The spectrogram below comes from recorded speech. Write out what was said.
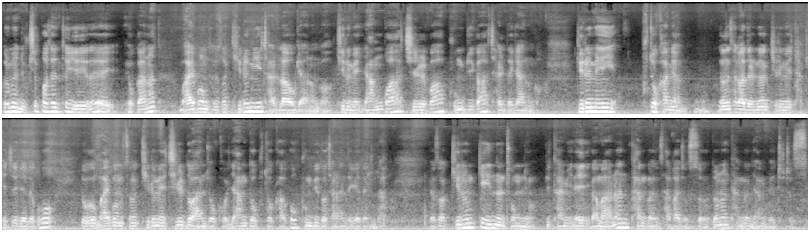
그러면 60%의 효과는 통해서 기름이 잘 나오게 하는 거, 기름의 양과 질과 분비가 잘 되게 하는 거. 기름이 부족하면 연세가 들면 기름이 탁해지게 되고 또 마이봄성은 기름의 질도 안 좋고 양도 부족하고 분비도 잘 안 되게 됩니다. 그래서 기름기 있는 종류, 비타민 A가 많은 당근 사과 주스 또는 당근 양배추 주스,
